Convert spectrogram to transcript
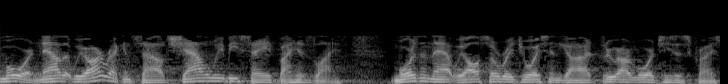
more, now that we are reconciled, shall we be saved by his life. More than that, we also rejoice in God through our Lord Jesus Christ,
